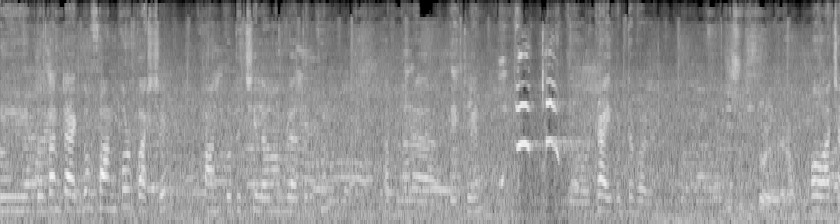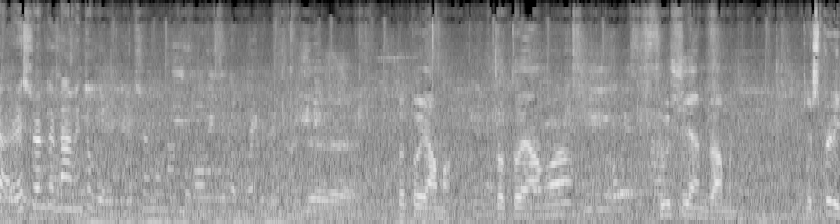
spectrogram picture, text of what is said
এই দোকানটা একদম ফাঙ্কোর পাশে। ফাঙ্কোতে ছিলাম আমরা এতক্ষণ। আপনারা দেখলেন। তো ট্রাই করতে পারেন। ও আচ্ছা রেস্টুরেন্টের নামই তো বলি রেস্টুরেন্টের নাম তো Totoyama. Totoyama sushi and ramen. It's pretty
